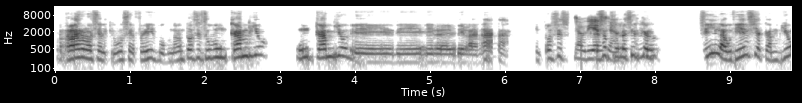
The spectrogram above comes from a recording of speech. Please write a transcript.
raro es el que use Facebook, ¿no? Entonces hubo un cambio, un cambio de, de, la data. Entonces, eso quiere decir que, sí, la audiencia cambió.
